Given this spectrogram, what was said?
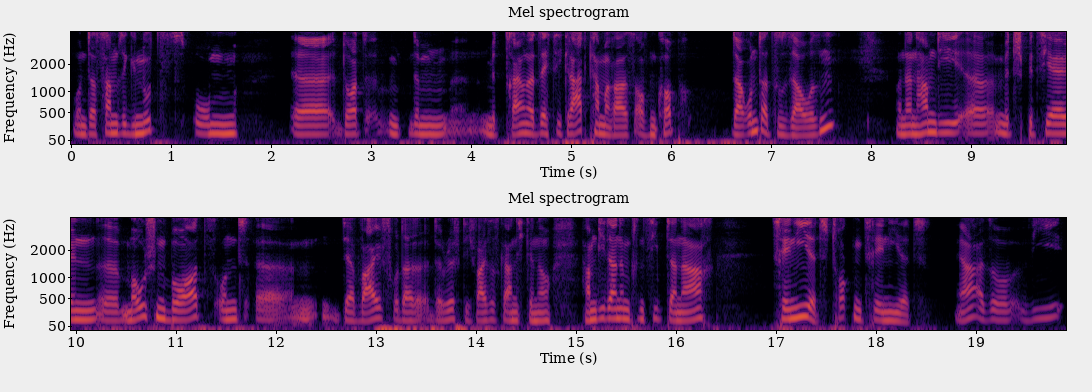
Und das haben sie genutzt, um äh, dort mit, einem, mit 360 Grad Kameras auf dem Kopf darunter zu sausen und dann haben die äh, mit speziellen äh, Motion Boards und äh, der Vive oder der Rift, ich weiß es gar nicht genau, haben die dann im Prinzip danach trainiert, trocken trainiert. Ja, also wie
